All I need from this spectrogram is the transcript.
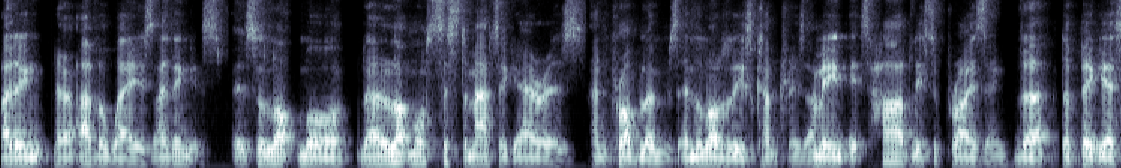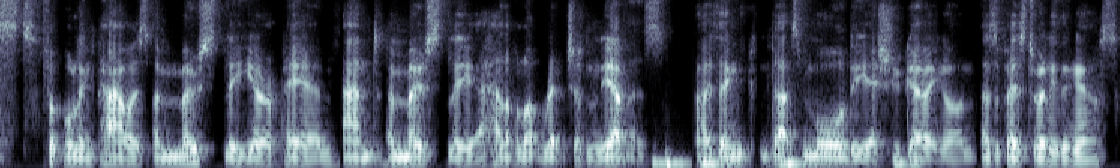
I think there are other ways. I think it's it's a lot more there are a lot more systematic errors and problems in a lot of these countries. I mean, it's hardly surprising that the biggest footballing powers are mostly European and are mostly a hell of a lot richer than the others. I think that's more the issue going on as opposed to anything else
